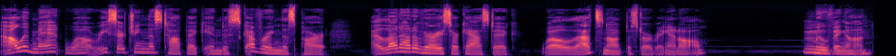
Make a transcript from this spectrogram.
I'll admit, while researching this topic and discovering this part, I let out a very sarcastic, well, that's not disturbing at all. Moving on.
